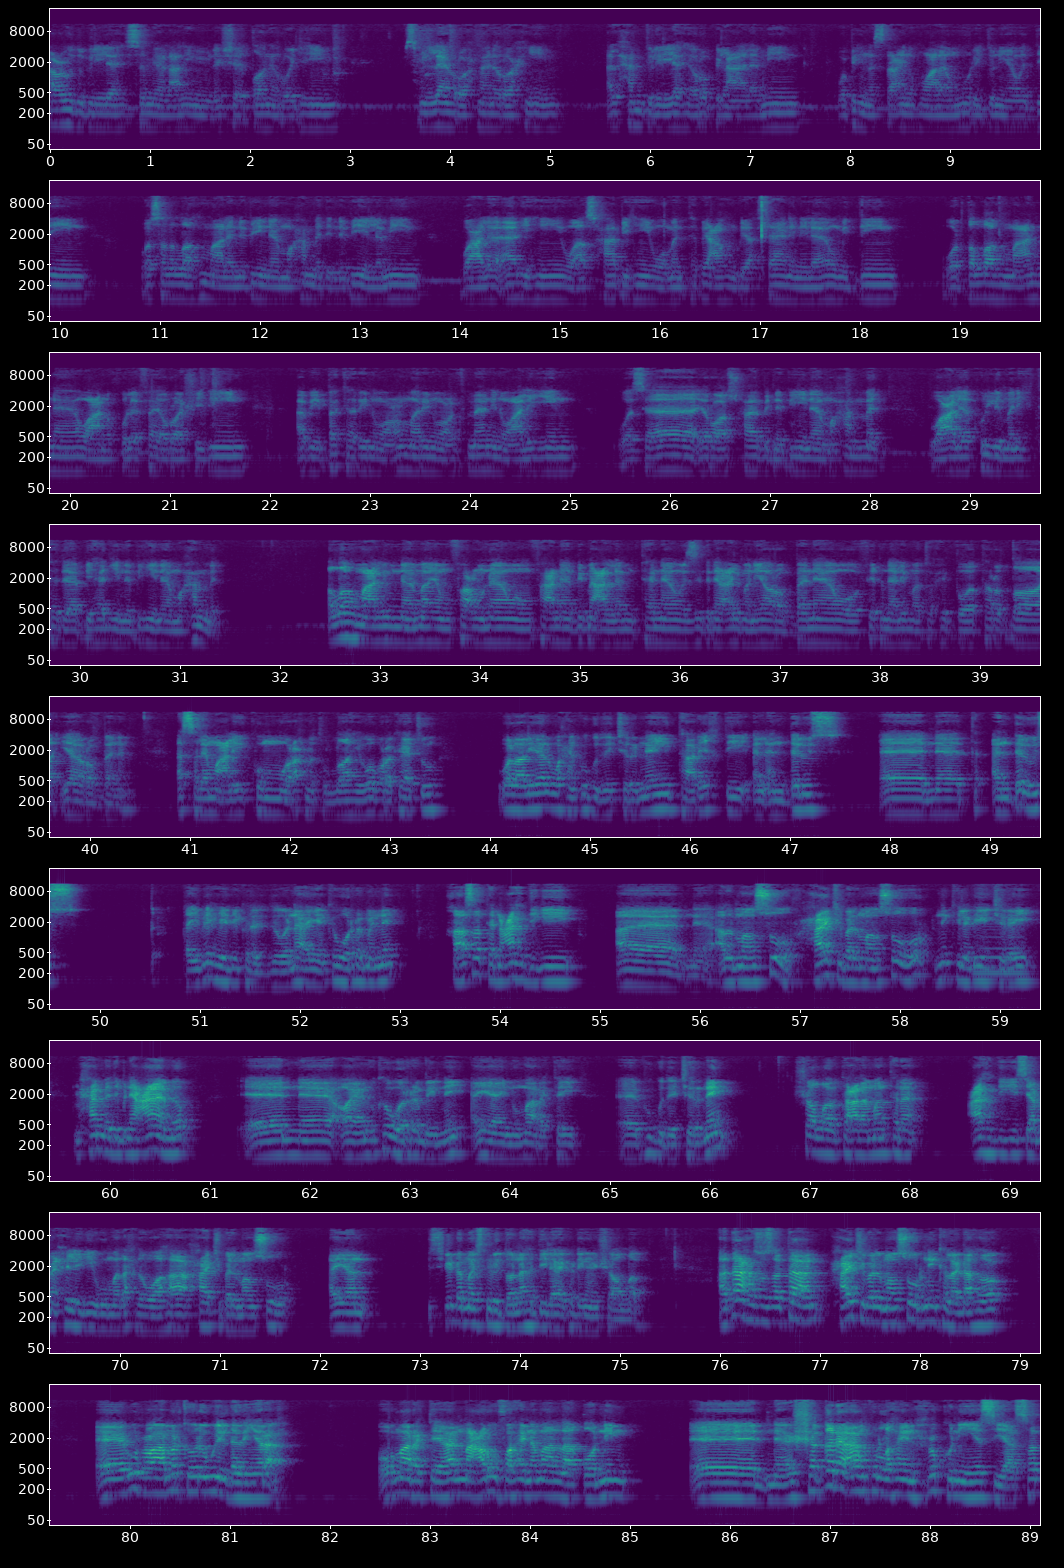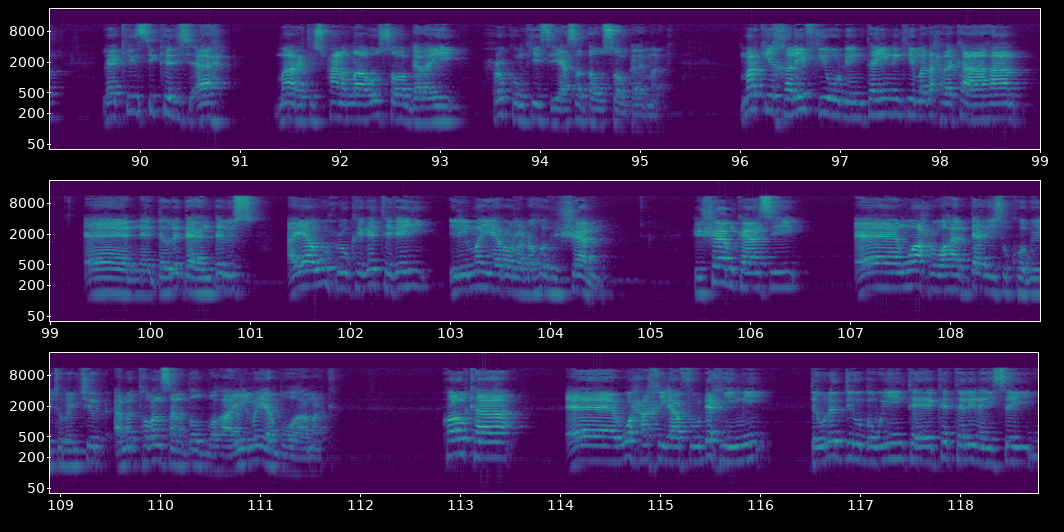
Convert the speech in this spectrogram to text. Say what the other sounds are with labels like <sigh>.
أعوذ بالله السميع العليم من الشيطان الرجيم بسم الله الرحمن الرحيم الحمد لله رب العالمين وبه نستعينه على أمور الدنيا والدين وصلى اللهم على نبينا محمد النبي الأمين وعلى آله وأصحابه ومن تبعهم بإحسان إلى يوم الدين وارض اللهم عنا وعن الخلفاء الراشدين أبي بكر وعمر وعثمان وعلي وسائر أصحاب نبينا محمد وعلى كل من اهتدى بهدي نبينا محمد اللهم علمنا ما ينفعنا وانفعنا بما علمتنا وزدنا علما يا ربنا ووفقنا لما تحب وترضى يا ربنا السلام عليكم ورحمة الله وبركاته walaalayaal waxaan ku guda jirnay taariikhdii alandalus andalus qaybaheedii kala duwanaa ayaan ka warramaynay khaasatan cahdigii almansuur xaajib almansuur ninkii la dhihi jiray maxamed ibni caamir aynu ka warramaynay ayaynu maaragtay ku guda jirnay insha allahu tacaala maantana cahdigiisi ama xilligii uu madaxda u ahaa xaajib almansuur ayaan isii dhammaystiri doonaa haddii ilahay ka dhiga insha allah haddaa xasuusataan xaajib almansuur ninka la dhahdo wuxuu ahaa markii hore wiil dhalinyaro ah oo maaragtay aan macruuf ahayn ama aan la aqoonin shaqana aan ku lahayn xukun iyo siyaasad. Laakiin si kadis ah maaragtay subxaan allah u soo galay xukunkii siyaasadda u soo galay marka. Markii khaliifkii uu dhintay ninkii madaxda ka ahaa dowladda andalus ayaa wuxuu kaga tegay ilmo yaroo la dhaho hishaam hishaamkaasi waxuu ahaa da-diisu koob iyo toban jir ama toban sanadood buu ahaa ilmo yar buu ahaa marka. Kolka waxaa khilaafuu dhex yimi dowladdii ubawiyiinta ee ka talinaysay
